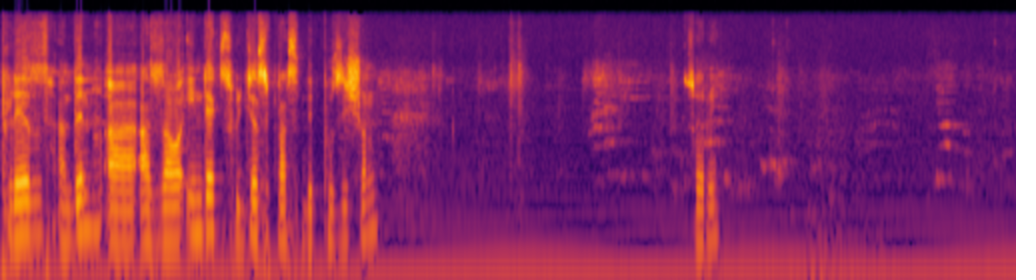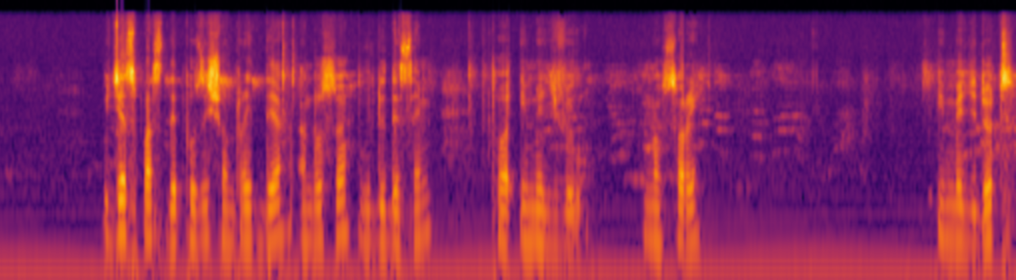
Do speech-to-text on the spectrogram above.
players. And then uh, as our index we just pass the position. Sorry. We just pass the position right there and also we do the same to our image view. No sorry image dot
